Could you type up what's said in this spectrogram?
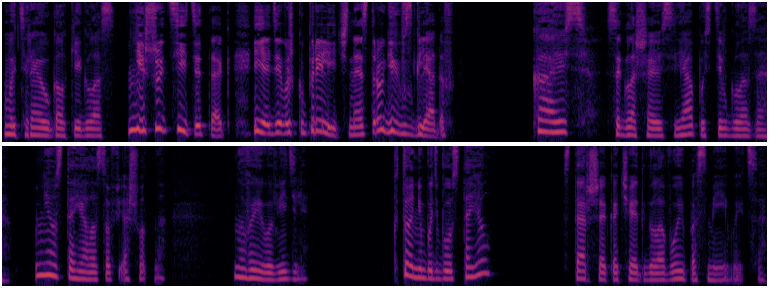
вытирая уголки глаз. «Не шутите так, я девушка приличная, строгих взглядов». «Каюсь», — соглашаюсь я, опустив глаза. Не устояла Софья Шотна. Но вы его видели? Кто-нибудь бы устоял? Старшая качает головой и посмеивается.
